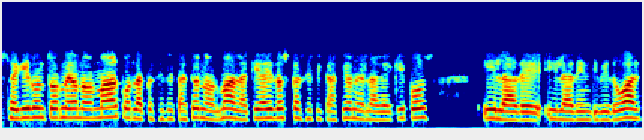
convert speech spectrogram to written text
seguir un torneo normal por la clasificación normal. Aquí hay dos clasificaciones, la de equipos y la de y la de individual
